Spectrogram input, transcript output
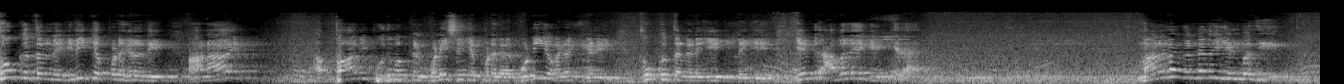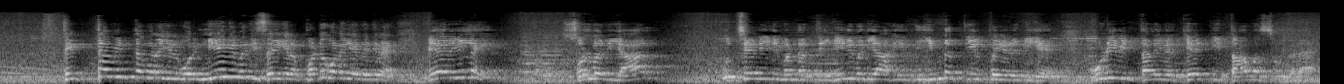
தூக்கு தண்டனை விதிக்கப்படுகிறது. ஆனால் அப்பாவி பொதுமக்கள் கொலை செய்யப்படுகிற கொடிய வழக்குகளில் தூக்கு தண்டனையே இல்லையே என்று அவரே கேட்கிறார். மரண தண்டனை என்பது திட்டமிட்ட முறையில் ஒரு நீதிபதி செய்கிற படுகொலையை தவிர வேறு இல்லை சொல்வது யார்? உச்ச நீதிமன்றத்தில் நீதிபதியாக இருந்து இந்த தீர்ப்பை எழுதிய குழுவின் தலைவர் கே டி தாமஸ் சொல்கிறார்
